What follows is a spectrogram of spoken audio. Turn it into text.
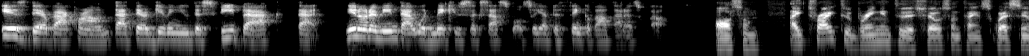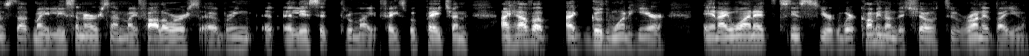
is their background that they're giving you this feedback that you know what i mean that would make you successful? So you have to think about that as well. Awesome. I try to bring into the show sometimes questions that my listeners and my followers uh, bring elicit through my facebook page and i have a, a good one here and I wanted, since you're we're coming on the show, to run it by you.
